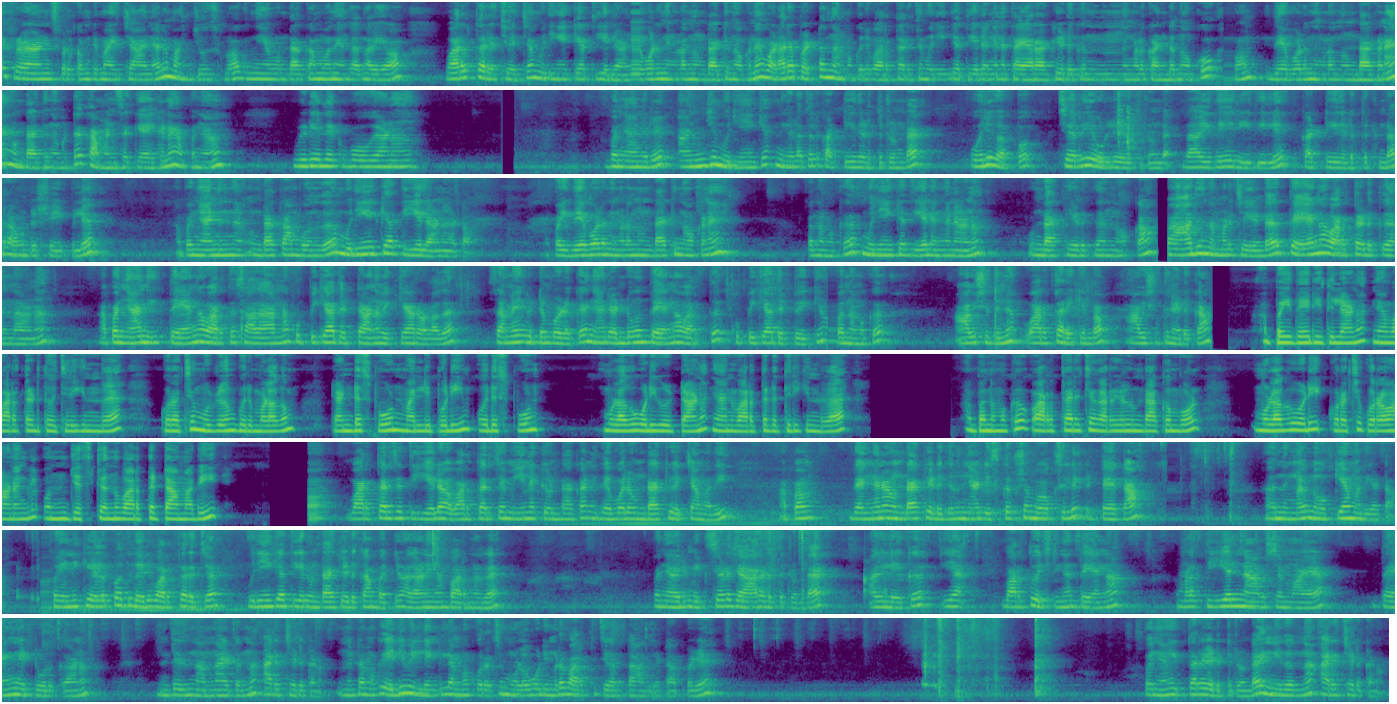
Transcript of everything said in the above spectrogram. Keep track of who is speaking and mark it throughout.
Speaker 1: Hi friends welcome to my channel Manju's blog ഇന്ന് ഞാൻ ഉണ്ടാക്കാൻ പോകുന്നത് എന്താണെന്നറിയോ? വറുത്തരച്ച് വെച്ച മുരിങ്ങയ്ക്ക തീയലാണ്. അതുപോലെ നിങ്ങളൊന്ന് ഉണ്ടാക്കി നോക്കണേ. വളരെ പെട്ടെന്ന് നമുക്കൊരു വറുത്തരച്ച മുരിങ്ങയ്ക്ക തീയൽ എങ്ങനെ തയ്യാറാക്കി എടുക്കുന്ന നിങ്ങൾ കണ്ടു നോക്കൂ. അപ്പം ഇതേപോലെ നിങ്ങളൊന്ന് ഉണ്ടാക്കണേ. ഉണ്ടാക്കി നോക്കിയിട്ട് കമൻസ് ഒക്കെ അയക്കണേ. അപ്പം ഞാൻ വീഡിയോയിലേക്ക് പോവുകയാണ്. അപ്പം ഞാനൊരു അഞ്ച് മുരിങ്ങയ്ക്ക നീളത്തിൽ കട്ട് ചെയ്തെടുത്തിട്ടുണ്ട്. ഒരു കപ്പ് ചെറിയ ഉള്ളി എടുത്തിട്ടുണ്ട്. അതാ ഇതേ രീതിയിൽ കട്ട് ചെയ്തെടുത്തിട്ടുണ്ട്. റൗണ്ട് ഷേപ്പിൽ അപ്പം ഇന്ന് ഉണ്ടാക്കാൻ പോകുന്നത് മുരിങ്ങയ്ക്ക തീയലാണ് കേട്ടോ. അപ്പോൾ ഇതേപോലെ നിങ്ങളൊന്ന് ഉണ്ടാക്കി നോക്കണേ. അപ്പം നമുക്ക് മുരിങ്ങയ്ക്ക തീയൽ എങ്ങനെയാണ് ഉണ്ടാക്കിയെടുക്കുക എന്ന് നോക്കാം. അപ്പോൾ ആദ്യം നമ്മൾ ചെയ്യേണ്ടത് തേങ്ങ വറുത്തെടുക്കുക എന്നതാണ് അപ്പം ഞാൻ ഈ തേങ്ങ വറുത്ത് സാധാരണ കുപ്പിക്കകത്തിട്ടാണ് വെക്കാറുള്ളത്. സമയം കിട്ടുമ്പോഴൊക്കെ ഞാൻ രണ്ട് മൂന്ന് തേങ്ങ വറുത്ത് കുപ്പിക്കകത്തിട്ട് വയ്ക്കും അപ്പം നമുക്ക് ആവശ്യത്തിന് വറുത്തരയ്ക്കുമ്പം ആവശ്യത്തിന് എടുക്കാം. അപ്പോൾ ഇതേ രീതിയിലാണ് ഞാൻ വറുത്തെടുത്ത് വെച്ചിരിക്കുന്നത്. കുറച്ച് മുഴുവൻ കുരുമുളകും രണ്ട് സ്പൂൺ മല്ലിപ്പൊടിയും ഒരു സ്പൂൺ മുളക് പൊടിയും ഇട്ടാണ് ഞാൻ വറുത്തെടുത്തിരിക്കുന്നത്. അപ്പം നമുക്ക് വറുത്തരച്ച കറികൾ ഉണ്ടാക്കുമ്പോൾ മുളക് പൊടി കുറച്ച് കുറവാണെങ്കിൽ ഒന്ന് ജസ്റ്റ് ഒന്ന് വറുത്തിട്ടാൽ മതി. വറുത്തരച്ച തീയലോ വറുത്തരച്ച മീനൊക്കെ ഉണ്ടാക്കാൻ ഇതേപോലെ ഉണ്ടാക്കി വെച്ചാൽ മതി. അപ്പം ഇതെങ്ങനെ ഉണ്ടാക്കിയെടുക്കുന്നത് ഞാൻ ഡിസ്ക്രിപ്ഷൻ ബോക്സിൽ ഇട്ടേക്കാം. അത് നിങ്ങൾ നോക്കിയാൽ മതി കേട്ടോ. അപ്പോൾ എനിക്ക് എളുപ്പത്തിൽ ഒരു വറുത്തരച്ച മുരിങ്ങയ്ക്ക ഉണ്ടാക്കിയെടുക്കാൻ പറ്റും അതാണ് ഞാൻ പറഞ്ഞത്. അപ്പോൾ ഞാൻ ഒരു മിക്സിയുടെ ജാർ എടുത്തിട്ടുണ്ട്. അതിലേക്ക് ഈ വറുത്ത് വെച്ചിരിക്കുന്ന തേങ്ങ നമ്മളെ തീയലിനാവശ്യമായ തേങ്ങ ഇട്ട് കൊടുക്കുകയാണ്. എന്നിട്ട് ഇത് നന്നായിട്ടൊന്ന് അരച്ചെടുക്കണം. എന്നിട്ട് നമുക്ക് എരിവില്ലെങ്കിൽ നമുക്ക് കുറച്ച് മുളക് പൊടിയും കൂടെ വറുത്ത് ചേർത്താൽ മതി കേട്ടോ അപ്പോഴേ. അപ്പോൾ ഞാൻ ഇത്ര എടുത്തിട്ടുണ്ട്. ഇനി ഇതൊന്ന് അരച്ചെടുക്കണം.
